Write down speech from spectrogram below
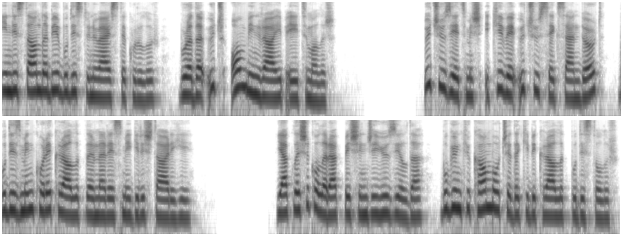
Hindistan'da bir Budist üniversite kurulur, burada 3-10 bin rahip eğitim alır. 372 ve 384, Budizmin Kore krallıklarına resmi giriş tarihi. Yaklaşık olarak 5. yüzyılda, bugünkü Kamboçya'daki bir krallık Budist olur.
